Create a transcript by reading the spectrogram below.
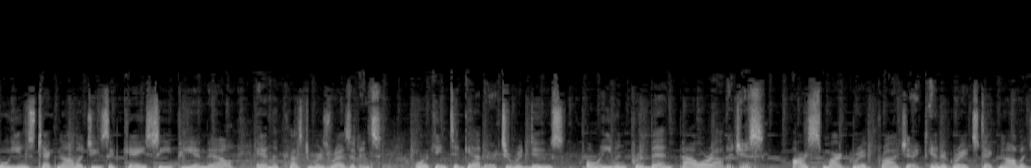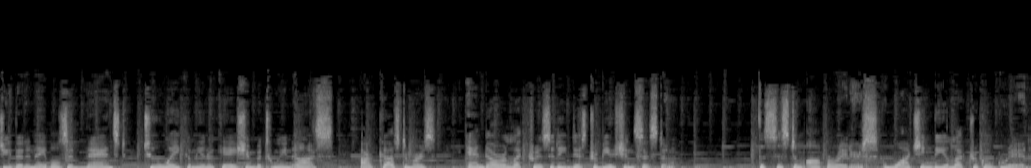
will use technologies at KCP&L and the customer's residence, working together to reduce or even prevent power outages. Our Smart Grid project integrates technology that enables advanced two-way communication between us, our customers, and our electricity distribution system. The system operators watching the electrical grid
